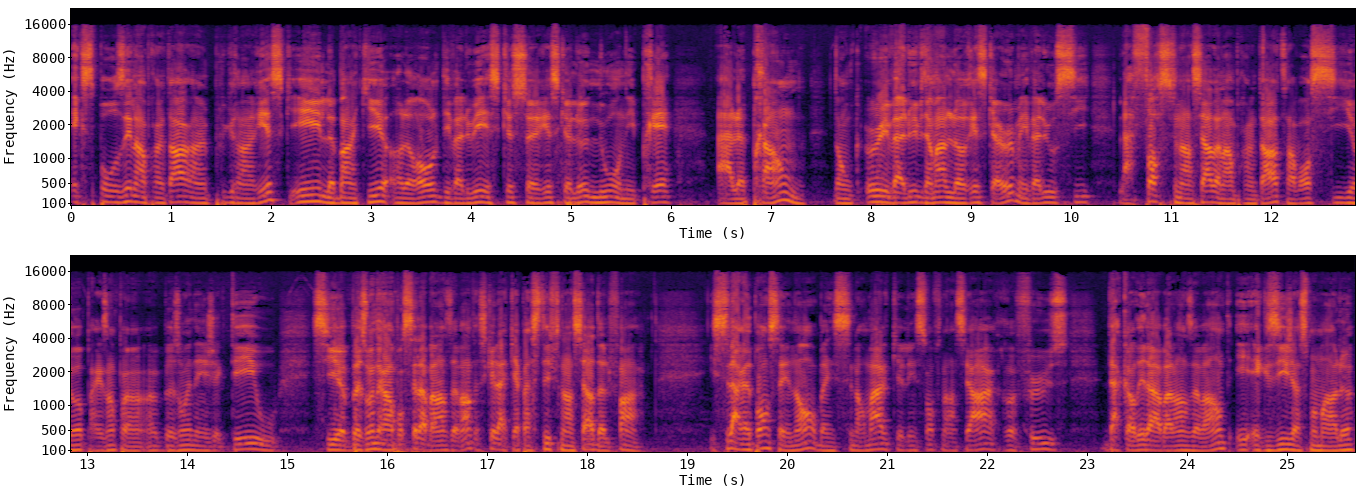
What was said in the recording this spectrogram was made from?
exposer l'emprunteur à un plus grand risque et le banquier a le rôle d'évaluer est-ce que ce risque-là, nous, on est prêt à le prendre. Donc, eux évaluent évidemment leur risque à eux, mais évaluent aussi la force financière de l'emprunteur, de savoir s'il y a, par exemple, un, besoin d'injecter ou s'il y a besoin de rembourser la balance de vente, est-ce que la capacité financière de le faire? Et si la réponse est non, ben c'est normal que l'institution financière refuse d'accorder la balance de vente et exige à ce moment-là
